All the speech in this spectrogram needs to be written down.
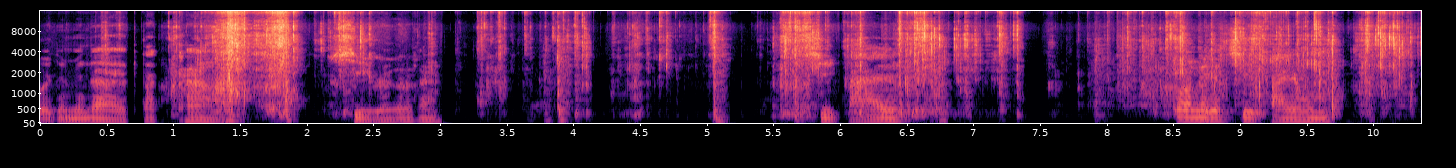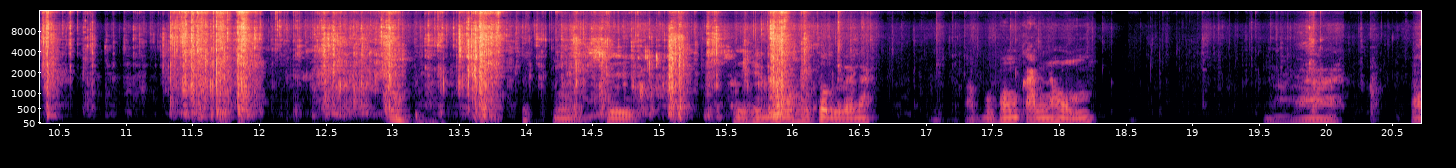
เปิดจะไม่ได้ตัดข้างฉีกเลยก็แล้วกัน ฉีกไปตอนนี้จะฉีกไปครับผมนี่ฉีกฉีกให้ดูสดเลยนะเอาไปพร้อมกันนะผมอ่าห่อ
